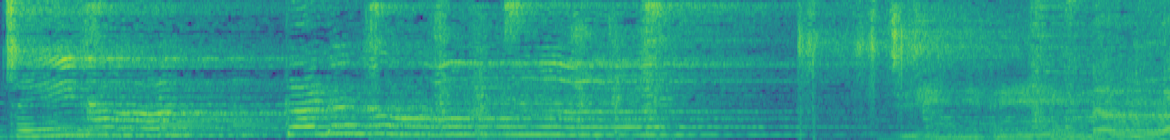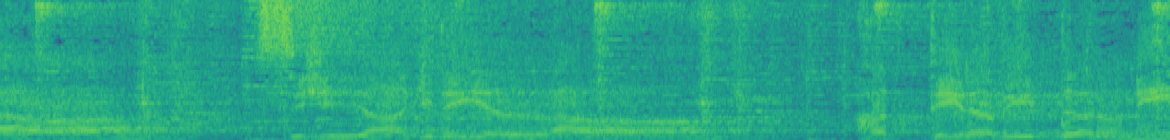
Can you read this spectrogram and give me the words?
ಜೇನ ಸಿಹಿಯಾಗಿದೆಯಲ್ಲ ಹತ್ತಿರವಿದ್ದರು ನೀ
